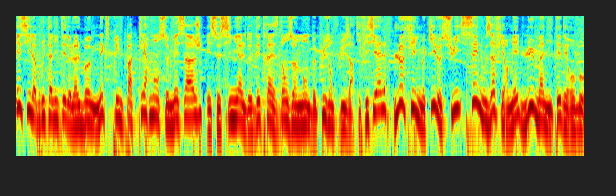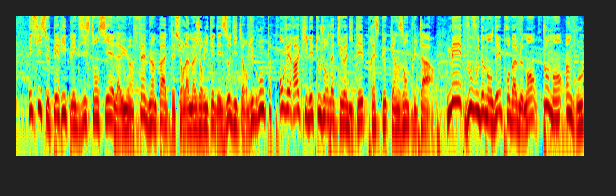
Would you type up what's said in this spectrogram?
Et si la brutalité de l'album n'exprime pas clairement ce message et ce signal de détresse dans un monde de plus en plus artificiel, le film qui le suit sait nous affirmer l'humanité des robots. Et si ce périple existentiel a eu un faible impact sur la majorité des auditeurs du groupe, on verra qu'il est toujours d'actualité presque 15 ans plus tard. Mais vous vous demandez probablement comment un groupe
